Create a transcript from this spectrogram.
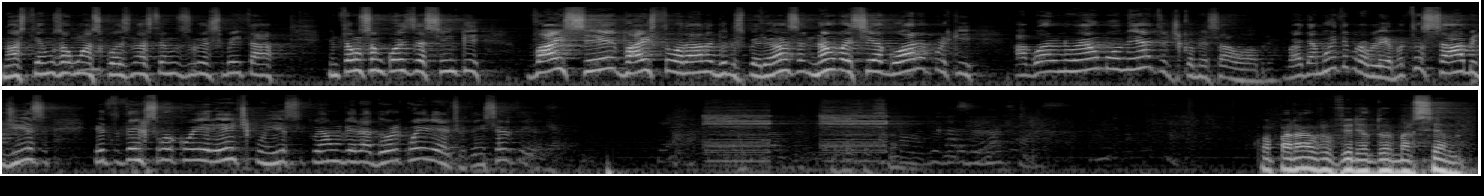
Nós temos algumas coisas que nós temos que respeitar. Então são coisas assim que vai ser, vai estourar na Vila Esperança, não vai ser agora, porque agora não é o momento de começar a obra. Vai dar muito problema. Tu sabe disso e tu tem que ser coerente com isso. Tu é um vereador coerente, eu tenho certeza. Com a palavra o vereador Marcelo.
